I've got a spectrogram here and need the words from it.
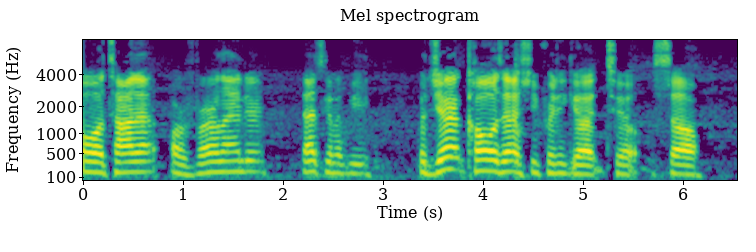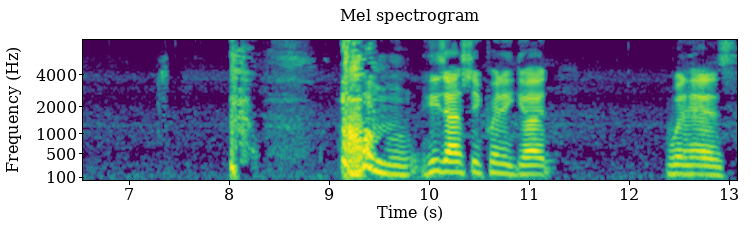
Ohtani or Verlander, that's gonna be. But Gerrit Cole is actually pretty good too. So he's actually pretty good with his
